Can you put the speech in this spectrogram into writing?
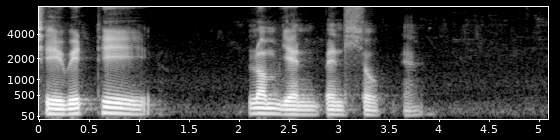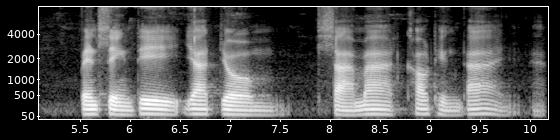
ชีวิตที่ร่มเย็นเป็นสุขนะเป็นสิ่งที่ญาติโยมสามารถเข้าถึงได้นะ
